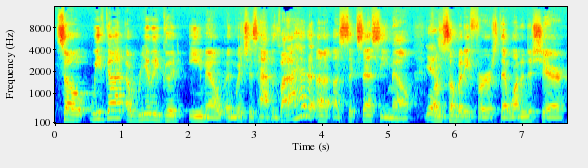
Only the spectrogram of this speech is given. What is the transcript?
So we've got a really good email in which this happens. But I had a, a success email Yes. from somebody first that wanted to share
